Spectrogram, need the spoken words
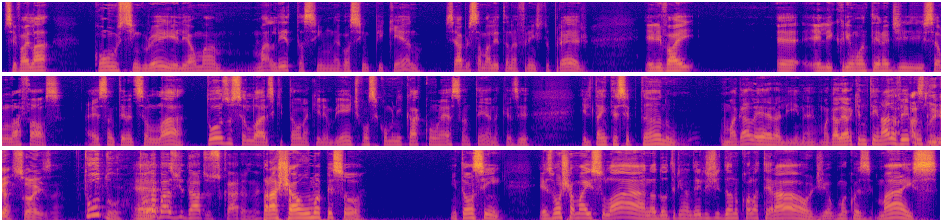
Você vai lá com o Stingray, ele é uma maleta, assim, um negocinho pequeno. Você abre essa maleta na frente do prédio, ele vai. é, ele cria uma antena de celular falsa. Aí essa antena de celular, todos os celulares que estão naquele ambiente vão se comunicar com essa antena. Quer dizer, ele está interceptando uma galera ali, né? Uma galera que não tem nada a ver com As ligações, né? Tudo. É. Toda a base de dados dos caras, né? Para achar uma pessoa. Então, assim, eles vão chamar isso lá na doutrina deles de dano colateral, de alguma coisa. Mas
